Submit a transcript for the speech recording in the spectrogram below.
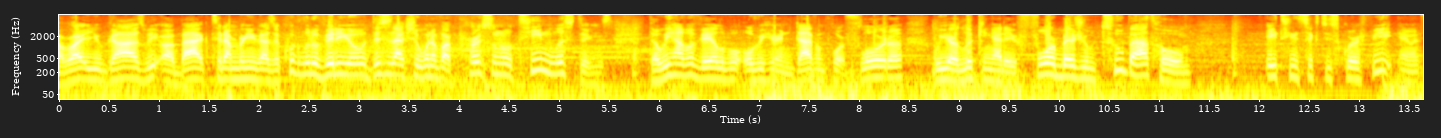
right, you guys, we are back. Today I'm bringing you guys a quick little video. This is actually one of our personal team listings that we have available over here in Davenport, Florida. We are looking at a four bedroom, two bath home 1860 square feet and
